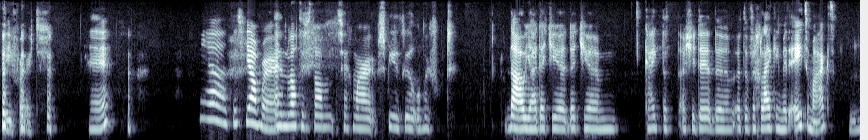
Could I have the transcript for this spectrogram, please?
lieverd. Hè? Ja, dat is jammer. En wat is dan, zeg maar, spiritueel ondervoed? Nou ja, dat je, dat je mm, kijk, dat als je de, de, de vergelijking met eten maakt, Mhm.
